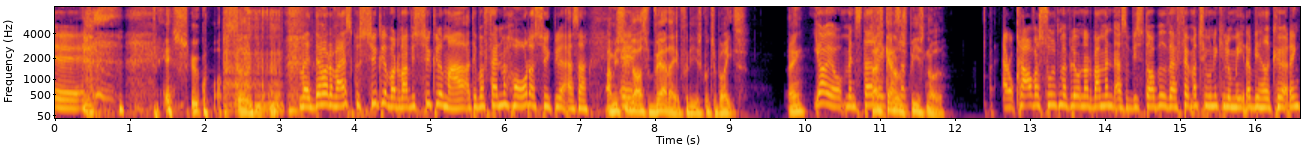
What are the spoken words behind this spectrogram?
Øh, det er syv år siden. men det var der var, jeg skulle cykle, hvor det var, vi cyklede meget, og det var fandme hårdt at cykle. Altså, Og vi cykler Øh. også hver dag, fordi I skulle til Paris. Ikke? jo, jo, men Der stadigvæk... skal du altså, spise noget. Er du klar over, hvor sulten man blev, når det var, man, altså, vi stoppede hver 25. kilometer, vi havde kørt, ikke?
